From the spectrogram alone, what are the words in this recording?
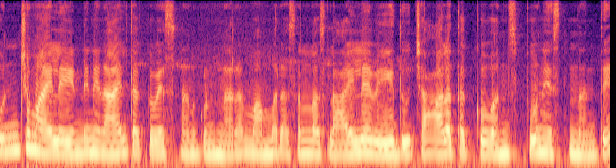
కొంచెం ఆయిల్ వేయండి. నేను ఆయిల్ తక్కువ వేస్తాను అనుకుంటున్నారా? మా అమ్మ రసంలో అసలు ఆయిలే వేయదు. చాలా తక్కువ. వన్ స్పూన్ వేస్తుంది అంతే.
